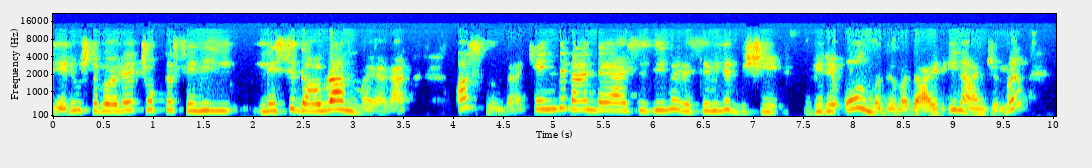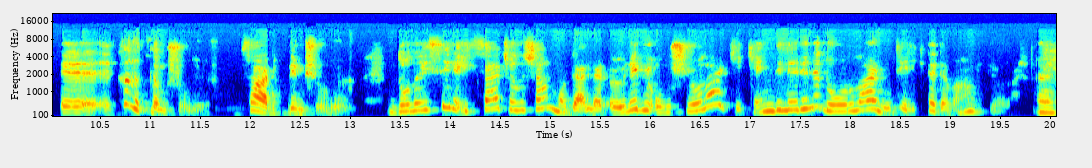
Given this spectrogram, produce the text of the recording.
diyelim işte böyle çok da sevilesi davranmayarak aslında kendi ben değersizliğime ve sevilir bir şey biri olmadığıma dair inancımı e, kanıtlamış oluyorum, sabitlemiş oluyorum. Dolayısıyla içsel çalışan modeller öyle bir oluşuyorlar ki kendilerini doğrular nitelikte devam ediyorlar. Evet.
